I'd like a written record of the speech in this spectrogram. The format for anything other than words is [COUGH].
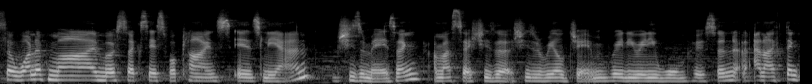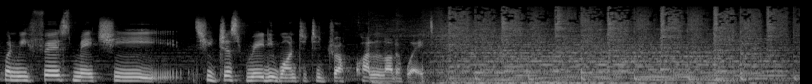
So one of my most successful clients is Leanne. She's amazing. I must say she's a she's a real gem, really, really warm person. And I think when we first met, she she just really wanted to drop quite a lot of weight.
